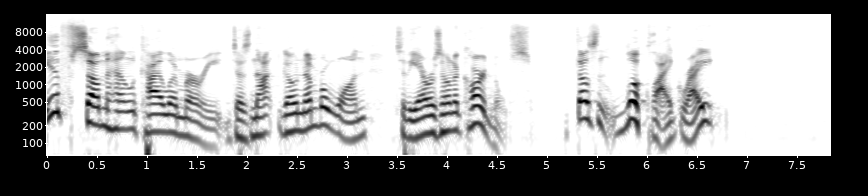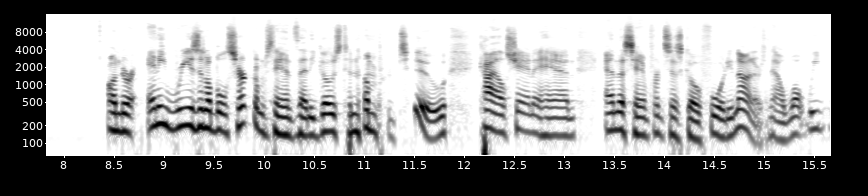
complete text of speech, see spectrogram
if somehow Kyler Murray does not go number one to the Arizona Cardinals, doesn't look like, right? Under any reasonable circumstance that he goes to number two, Kyle Shanahan and the San Francisco 49ers. Now, what we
